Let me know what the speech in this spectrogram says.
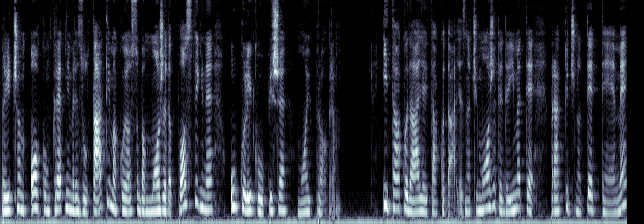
pričam o konkretnim rezultatima koje osoba može da postigne ukoliko upiše moj program i tako dalje i tako dalje. Znači možete da imate praktično te teme.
